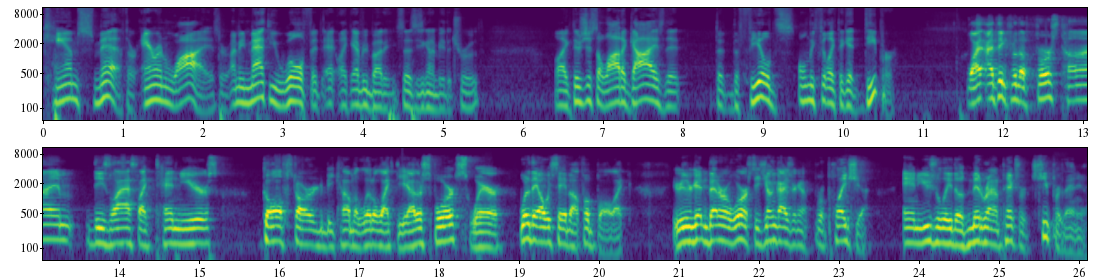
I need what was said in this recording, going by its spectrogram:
Cam Smith or Aaron Wise or I mean Matthew Wolff. It, it- like everybody says he's going to be the truth. Like there's just a lot of guys that the the fields only feel like they get deeper. Well, I think for the first time these last like 10 years, golf started to become a little like the other sports where what do they always say about football? Like, you're either getting better or worse. These young guys are going to replace you. And usually those mid round picks are cheaper than you.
